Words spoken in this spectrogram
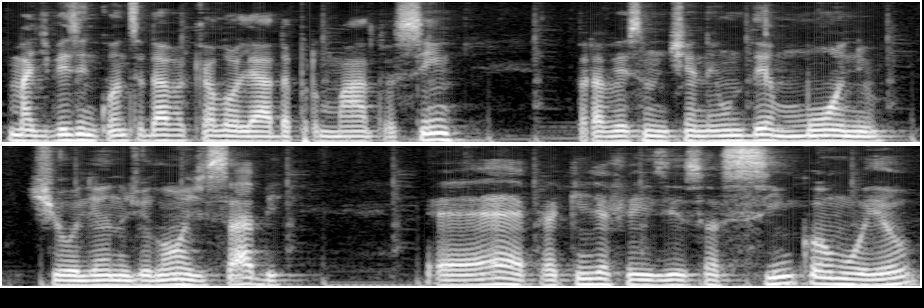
mas de vez em quando você dava aquela olhada pro mato assim, para ver se não tinha nenhum demônio te olhando de longe, sabe? É, para quem já fez isso assim como eu,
